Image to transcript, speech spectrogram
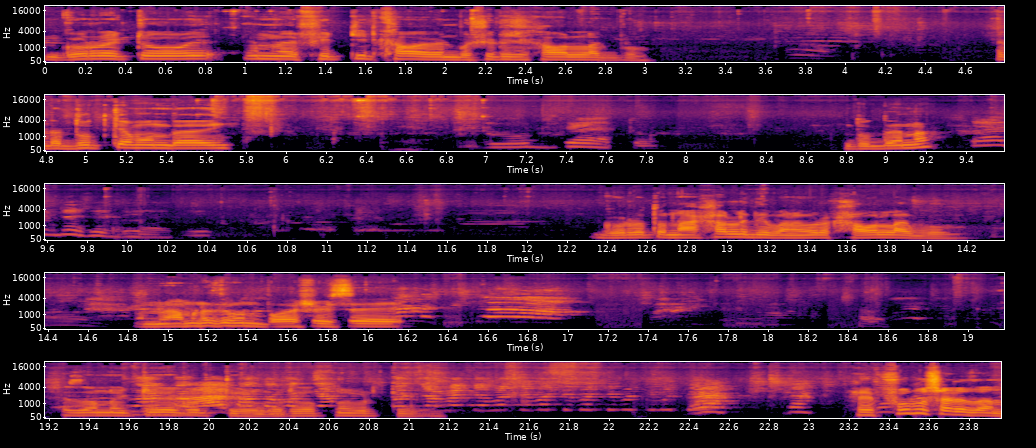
গরু একটু এমনি ফিট টিট খাওয়াবেন বসে টুসি খাওয়ার লাগবো। এটা দুধ কেমন দেয়? দুধ দেয় তো। দুধ দেয় না। গরু তো না খাওয়ালে দিব না গরু খাওয়ার লাগবো। আমরা আমরা যেমন বয়স হয়েছে সেজন্য একটু ইয়ে করতে হবে যত্ন করতে হবে। হে ফুরু সাড়ে যান।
